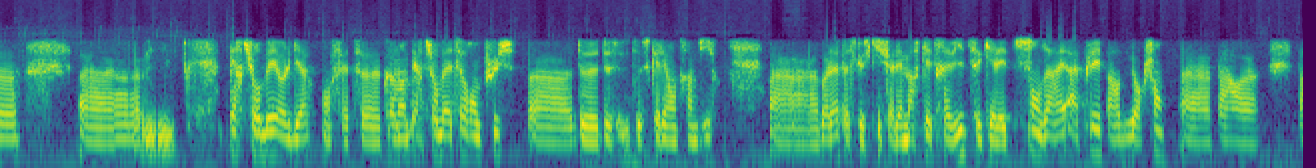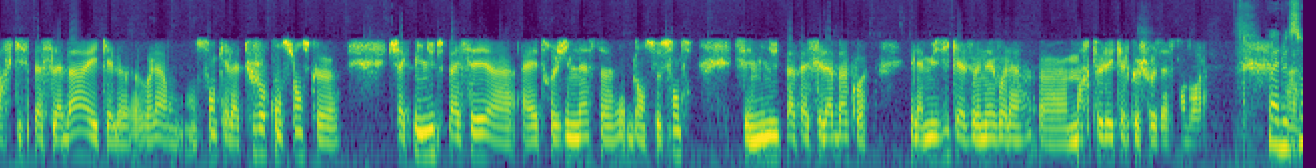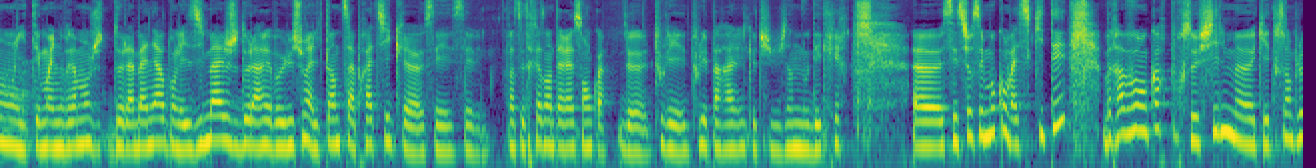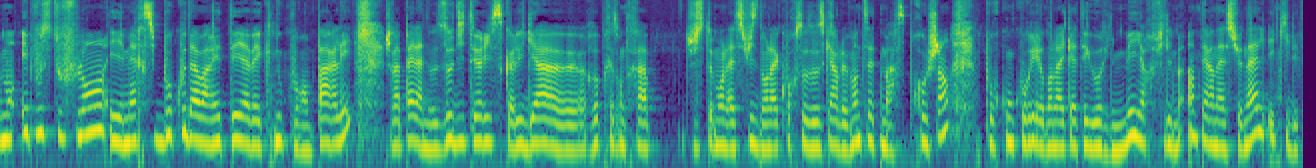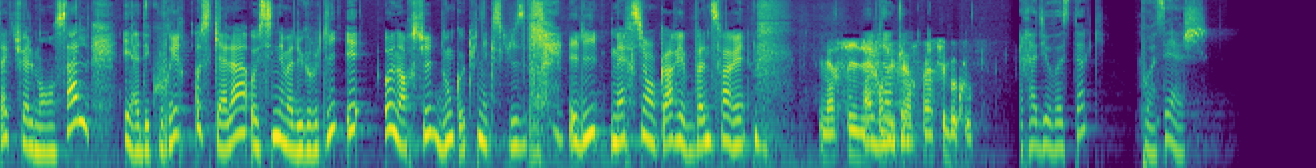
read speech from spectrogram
perturber Olga en fait, comme un perturbateur en plus de, de, de ce qu'elle est en train de vivre. voilà, parce que ce qu'il fallait marquer très vite, c'est qu'elle est sans arrêt appelée par du hors-champ, euh, par, euh, par ce qui se passe là-bas et qu'elle, euh, voilà, on, sent qu'elle a toujours conscience que chaque minute passée à, être gymnaste dans ce centre, c'est une minute pas passée là-bas, quoi. Et la musique, elle venait, voilà, marteler quelque chose à cet endroit-là. Ouais, le son, il témoigne vraiment de la manière dont les images de la Révolution, elles teintent sa pratique. C'est, c'est, enfin, c'est très intéressant, quoi, de tous les, tous les parallèles que tu viens de nous décrire. Euh, c'est sur ces mots qu'on va se quitter. Bravo encore pour ce film euh, qui est tout simplement époustouflant et merci beaucoup d'avoir été avec nous pour en parler. Je rappelle à nos auditeuristes qu'Olga euh, représentera justement la Suisse dans la course aux Oscars le 27 mars prochain pour concourir dans la catégorie meilleur film international et qu'il est actuellement en salle et à découvrir au Scala, au cinéma du Grutli et au Nord-Sud, donc aucune excuse. Ellie, merci encore et bonne soirée. Merci, du à bientôt. Merci beaucoup. Radio -Vostok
